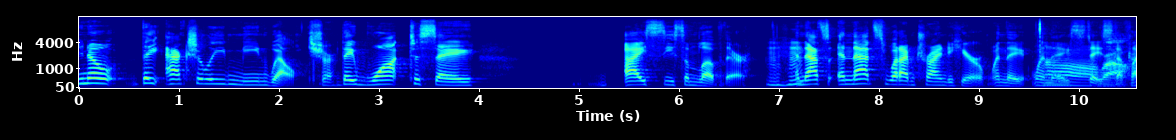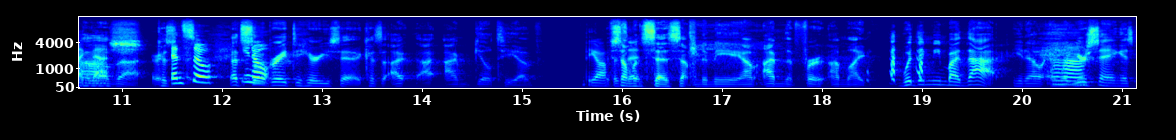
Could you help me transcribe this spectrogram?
you know, they actually mean well. Sure. They want to say, I see some love there. Mm-hmm. And that's and that's what I'm trying to hear when they when they Oh, say stuff like I that. love that. 'Cause And so that's you so great to hear you say it because I, I I'm guilty of The if someone says something to me, I'm, I'm the first. I'm like, what do they mean by that? You know. And what you're saying is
